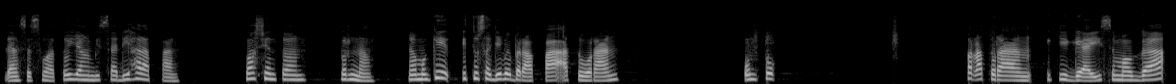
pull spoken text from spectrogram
dan sesuatu yang bisa diharapkan. Washington berenang. Nah mungkin itu saja beberapa aturan untuk peraturan Ikigai. Semoga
